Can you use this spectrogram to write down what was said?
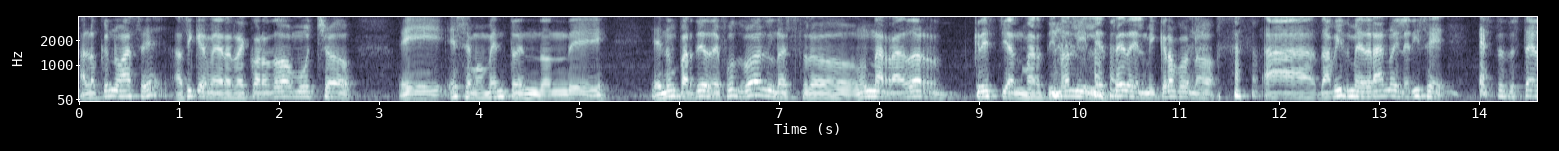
a lo que uno hace. Así que me recordó mucho eh, ese momento en donde en un partido de fútbol nuestro un narrador Cristian Martinoli le cede el micrófono a David Medrano y le dice, esto es de usted,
